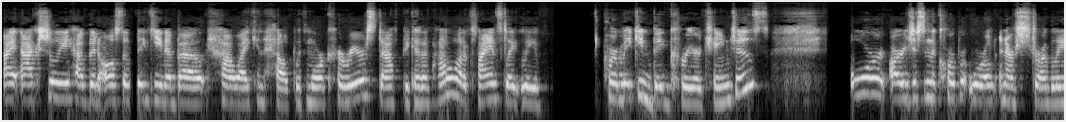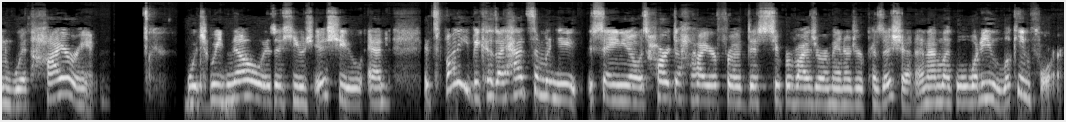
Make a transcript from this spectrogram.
I actually have been also thinking about how I can help with more career stuff because I've had a lot of clients lately who are making big career changes or are just in the corporate world and are struggling with hiring which we know is a huge issue. And it's funny because I had somebody saying, you know, it's hard to hire for this supervisor or manager position. And I'm like, well, what are you looking for?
